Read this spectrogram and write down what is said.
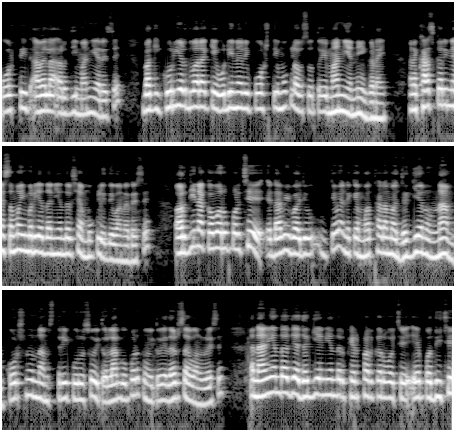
પોસ્ટથી આવેલા અરજી માન્ય રહેશે. બાકી કુરિયર દ્વારા કે ઓર્ડિનરી પોસ્ટથી મોકલાવશો તો એ માન્ય નહીં ગણાય. અને ખાસ કરીને સમય મર્યાદાની અંદર છે મોકલી દેવાના રહેશે. અરજીના કવર ઉપર છે, એ ડાબી બાજુ કહેવાય ને કે મથાળામાં જગ્યાનું નામ, કોર્સનું નામ સ્ત્રી પુરુષ હોય તો લાગુ પડતું હોય તો એ દર્શાવવાનું રહેશે. અને આની અંદર જે જગ્યાની અંદર ફેરફાર કરવો છે, એ પદી છે,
